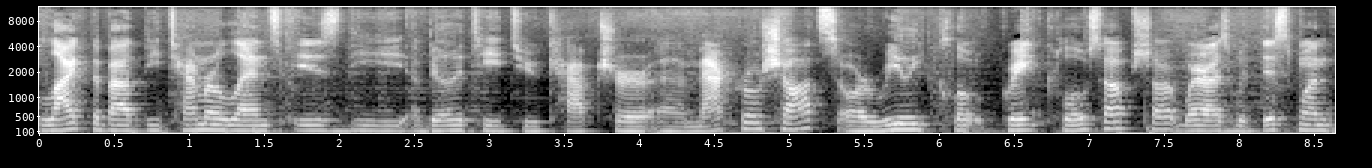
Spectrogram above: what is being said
liked about the Tamron lens is the ability to capture uh, macro shots or really clo great close-up shot, whereas with this one,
